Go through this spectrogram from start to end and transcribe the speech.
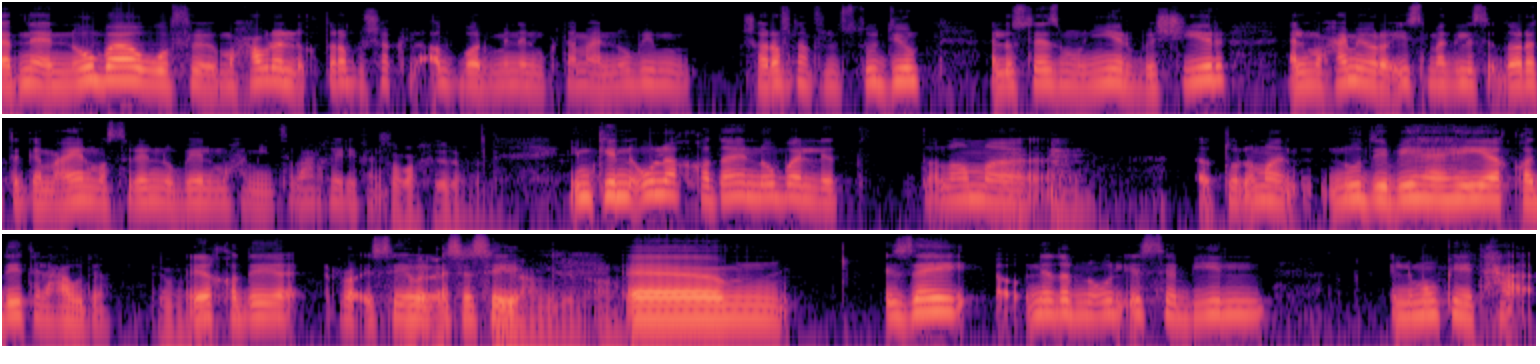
أبناء النوبة. وفي محاولة للاقتراب بشكل أكبر من المجتمع النوبي شرفنا في الاستوديو الأستاذ منير بشير المحامي ورئيس مجلس إدارة الجمعية المصرية النوبية للمحامين صباح الخير يا فندم. صباح الخير يا فندم. يمكن أولى قضايا النوبة اللي طالما طالما نودي بها هي قضية العودة تمام. هي القضية الرئيسية والأساسية. عندنا أم، إزاي نقدر نقول إيه السبيل اللي ممكن يتحقق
